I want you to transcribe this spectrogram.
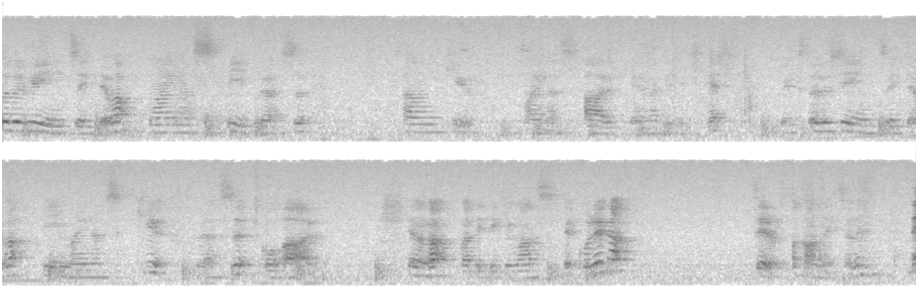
トル b についてはマイナス p プラス 3q マイナス r っていうのが出てきてベクトル c については p マイナス q プラス 5r っていうのが出てきますでこれが0わかんないですよね。で、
